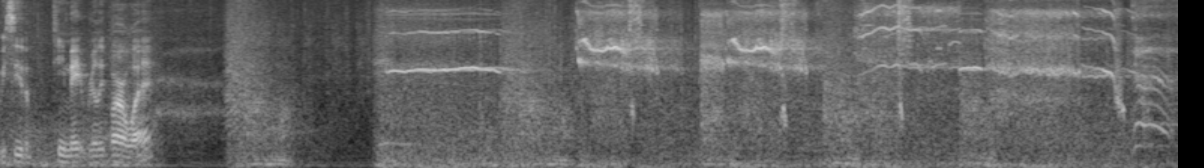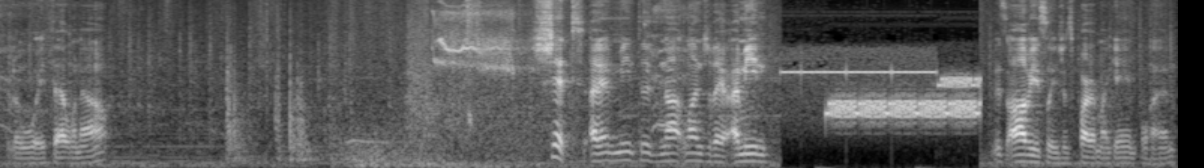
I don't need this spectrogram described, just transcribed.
We see the teammate really far away? Gonna wait that one out. Shit! I didn't mean to not lunge there. I mean... It's obviously just part of my game plan.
